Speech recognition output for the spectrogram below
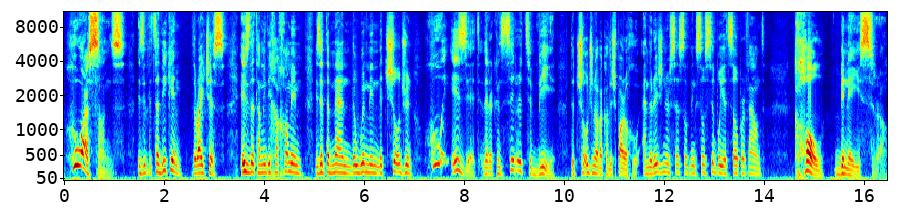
Who are sons? Is it the tzaddikim, the righteous? Is it the talmidei chachamim? Is it the men, the women, the children? Who is it that are considered to be the children of Hakadosh Baruch Hu? And the Rizhiner says something so simple yet so profound: Kol bnei Yisrael.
